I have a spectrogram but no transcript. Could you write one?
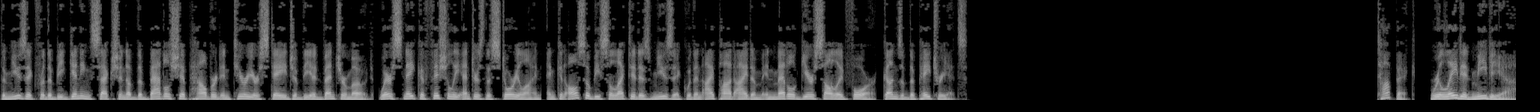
the music for the beginning section of the Battleship Halberd interior stage of the Adventure mode, where Snake officially enters the storyline, and can also be selected as music with an iPod item in Metal Gear Solid 4, Guns of the Patriots. Related media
